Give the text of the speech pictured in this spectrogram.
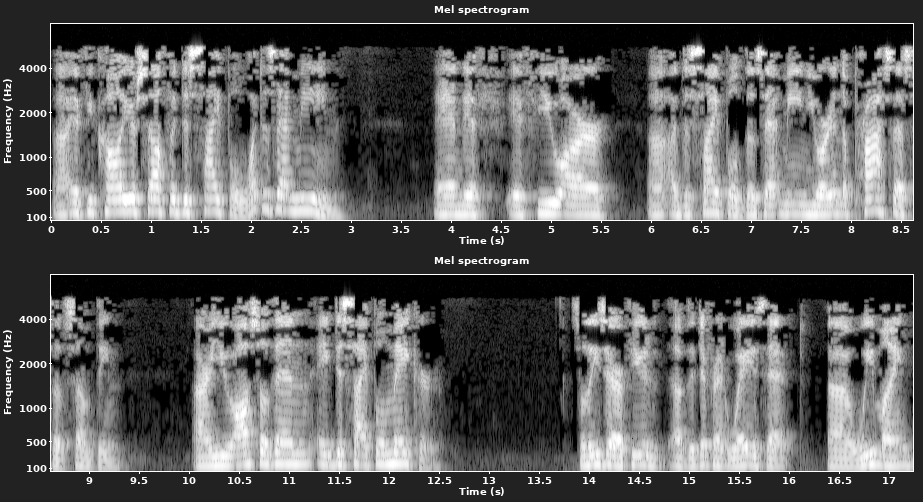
Uh, if you call yourself a disciple, what does that mean? And if if you are uh, a disciple, does that mean you are in the process of something? Are you also then a disciple maker? So these are a few of the different ways that uh, we might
